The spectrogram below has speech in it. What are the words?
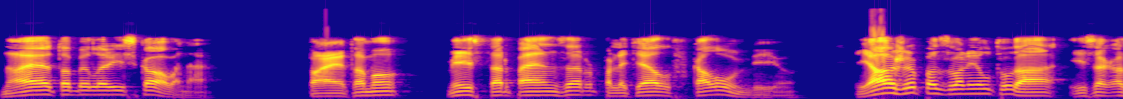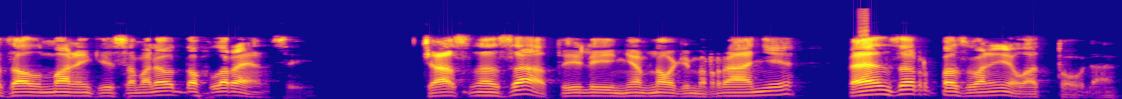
но это было рискованно. Поэтому мистер Пензер полетел в Колумбию. Я же позвонил туда и заказал маленький самолет до Флоренции. Час назад или немногим ранее Пензер позвонил оттуда.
